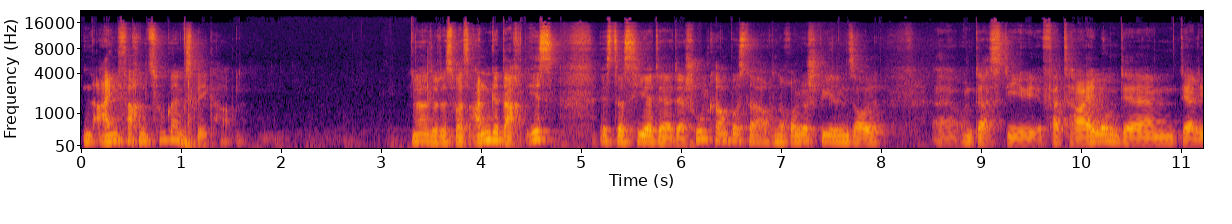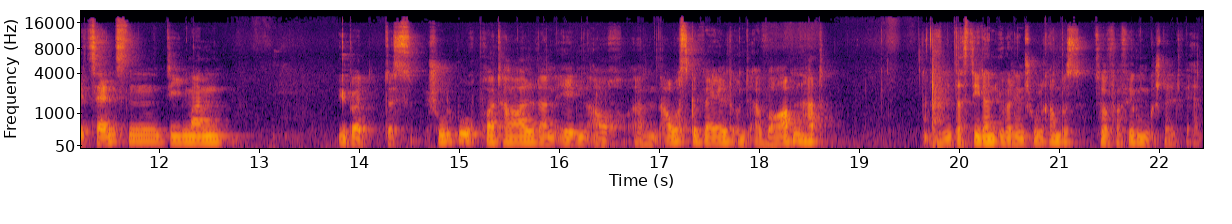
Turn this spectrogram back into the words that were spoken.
einen einfachen Zugangsweg haben. Also das, was angedacht ist, ist, dass hier der, der Schulcampus da auch eine Rolle spielen soll äh, und dass die Verteilung der, der Lizenzen, die man über das Schulbuchportal dann eben auch ähm, ausgewählt und erworben hat, ähm, dass die dann über den Schulcampus zur Verfügung gestellt werden.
